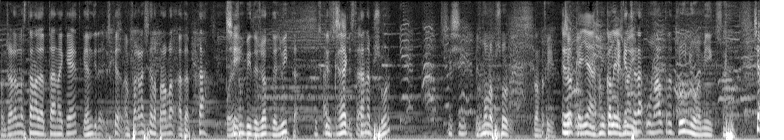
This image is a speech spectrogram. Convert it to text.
Doncs ara l'estan adaptant a aquest, que em dirà, és que em fa gràcia la paraula adaptar, quan Sí. és un videojoc de lluita. És que és, Exacte. és tan absurd. Sí, sí. És molt absurd, però en fi. És el que hi ha, són calés, Aquest noi. serà un altre trunyo, amics. Sí,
